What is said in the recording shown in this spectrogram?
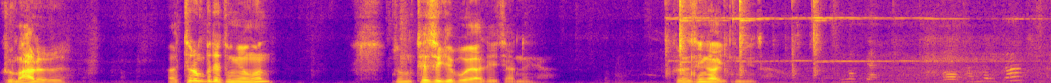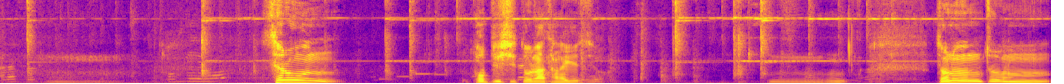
그 말을 아, 트럼프 대통령은 좀 되새겨 보아야 되지 않느냐 그런 생각이 듭니다. 어. 오세요. 새로운 버핏이 또 나타나겠죠. 음, 저는 좀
